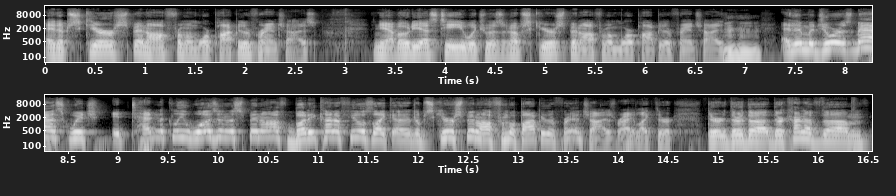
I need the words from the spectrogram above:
an obscure spin-off from a more popular franchise. And you have ODST, which was an obscure spin-off from a more popular franchise. Mm-hmm. And then Majora's Mask, which it technically wasn't a spin-off, but it kind of feels like an obscure spin-off from a popular franchise, right? Like they're they're they're the they're kind of the um,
